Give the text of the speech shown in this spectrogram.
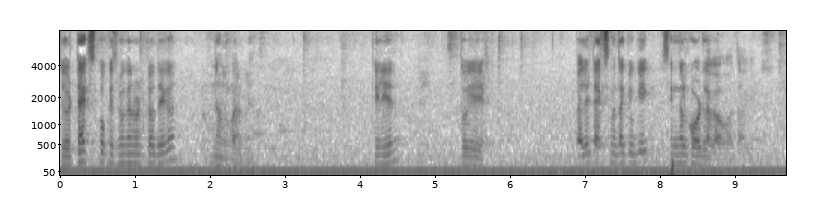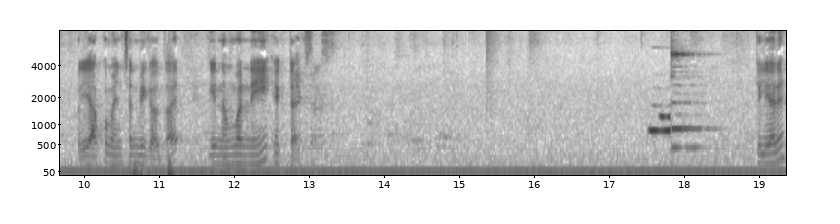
तो टेक्स्ट को किसमें कन्वर्ट कर देगा? नंबर में। क्लियर तो ये, पहले टेक्स्ट में था क्योंकि एक सिंगल कोड लगा हुआ था आगे। और ये आपको मेंशन भी करता है कि नंबर नहीं, एक टैक्स है। क्लियर है?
